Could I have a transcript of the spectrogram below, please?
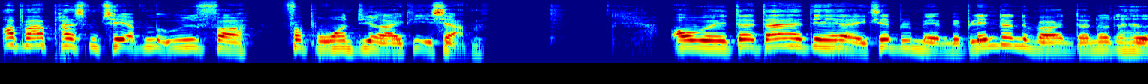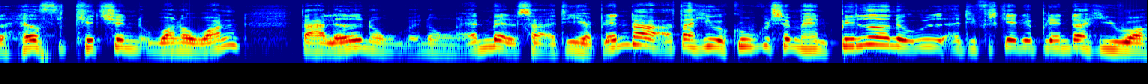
og bare præsentere dem ude for, for brugeren direkte i serben. Og øh, der, der er det her eksempel med, med blenderne, hvor der er noget, der hedder Healthy Kitchen 101, der har lavet nogle, nogle anmeldelser af de her blender, og der hiver Google simpelthen billederne ud af de forskellige blender, hiver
